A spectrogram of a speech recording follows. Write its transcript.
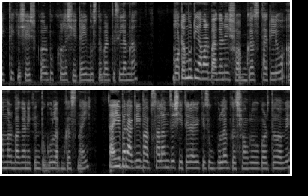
দিক থেকে শেষ করব, খোলা সেটাই বুঝতে পারতেছিলাম না। মোটামুটি আমার বাগানে সব গাছ থাকলেও আমার বাগানে কিন্তু গোলাপ গাছ নাই। তাই এবার আগেই ভাবছিলাম যে শীতের আগে কিছু গোলাপ গাছ সংগ্রহ করতে হবে।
